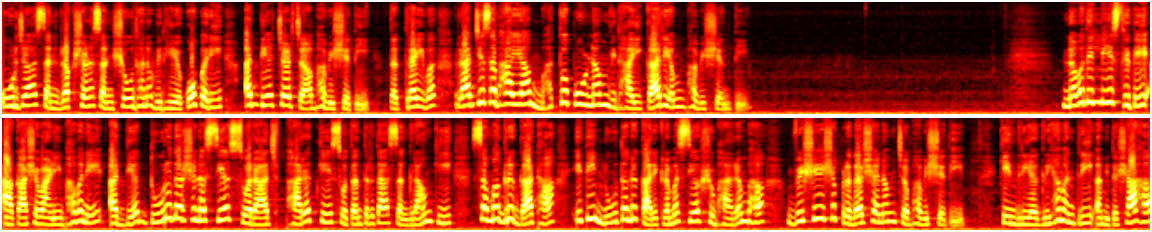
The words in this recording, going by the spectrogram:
ऊर्जा संरक्षण संशोधन विधेयकोपरी अद्य चर्चा भविष्य तत्रैव राज्यसभायां महत्त्वपूर्णं विधायी कार्य भविष्यन्ति। नवदिल्ली स्थिते आकाशवाणी भवने अद्य दूरदर्शनस्य स्वराज भारत के स्वतंत्रता संग्राम की समग्र गाथा इति नूतन कार्यक्रमस्य शुभारम्भः विशेष प्रदर्शनं च भविष्यति। केंद्रीय गृहमन्त्री अमित शाह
